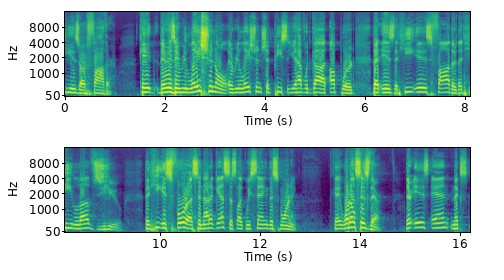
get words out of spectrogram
he is our father Okay, there is a relational, a relationship piece that you have with God upward that is that He is Father, that He loves you, that He is for us and not against us, like we sang this morning. Okay, what else is there? There is an next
